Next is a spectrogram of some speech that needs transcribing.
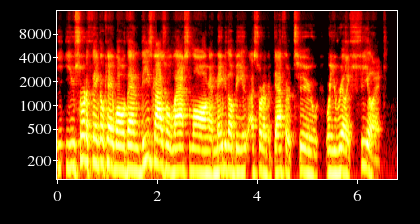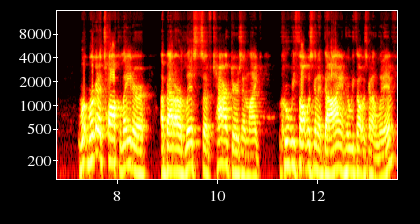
y- you sort of think, okay, well, then these guys will last long, and maybe there'll be a sort of a death or two where you really feel it. We're, we're going to talk later about our lists of characters and like who we thought was going to die and who we thought was going to live.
